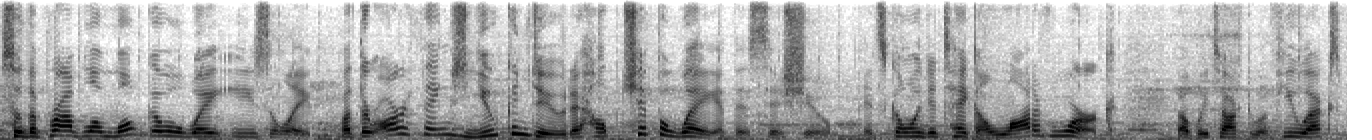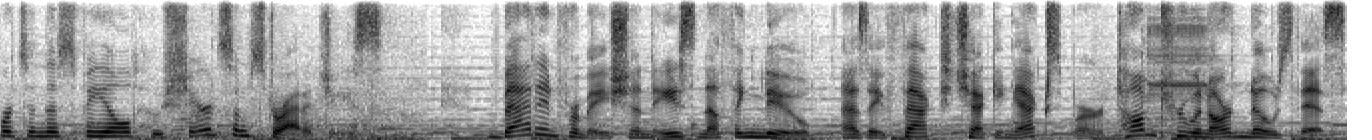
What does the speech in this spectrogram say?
So the problem won't go away easily, but there are things you can do to help chip away at this issue. It's going to take a lot of work, but we talked to a few experts in this field who shared some strategies. Bad information is nothing new. As a fact checking expert, Tom Trewinnard knows this.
